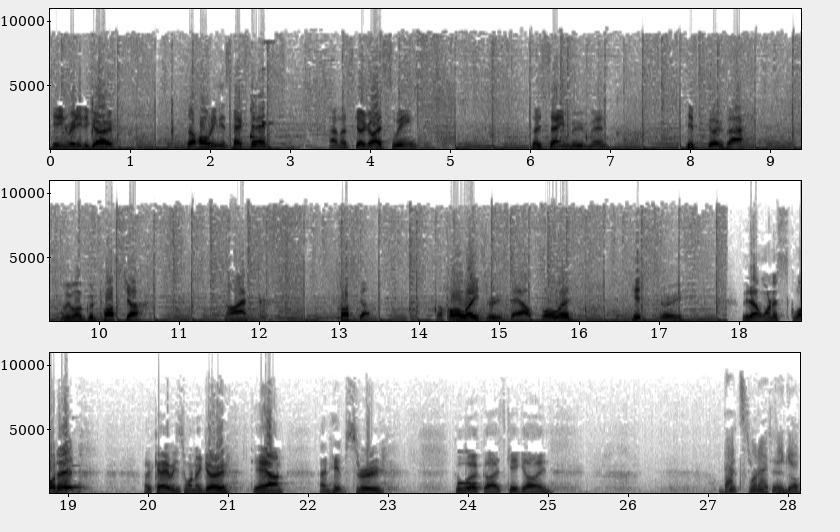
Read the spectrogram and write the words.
getting ready to go. So holding this hex head, and let's go, guys, swing. So same movement, hips go back, and we want good posture. Nice posture the whole way through. Bow forward, hips through. We don't want to squat it. Okay, we just want to go down and hips through. Good work, guys. Keep going. That's what I figured.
